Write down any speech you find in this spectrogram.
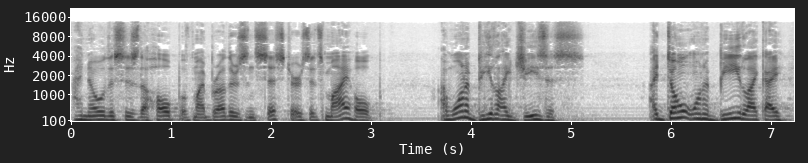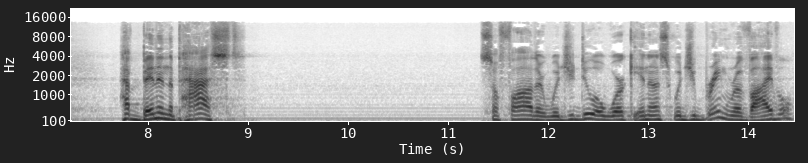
I know this is the hope of my brothers and sisters. It's my hope. I want to be like Jesus. I don't want to be like I have been in the past. So, Father, would you do a work in us? Would you bring revival?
